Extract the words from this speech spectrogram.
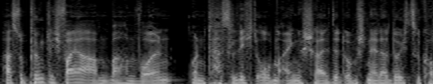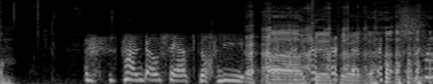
hast du pünktlich Feierabend machen wollen und das Licht oben eingeschaltet, um schneller durchzukommen? Hand aufs Herz noch nie. Ah, okay, cool.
